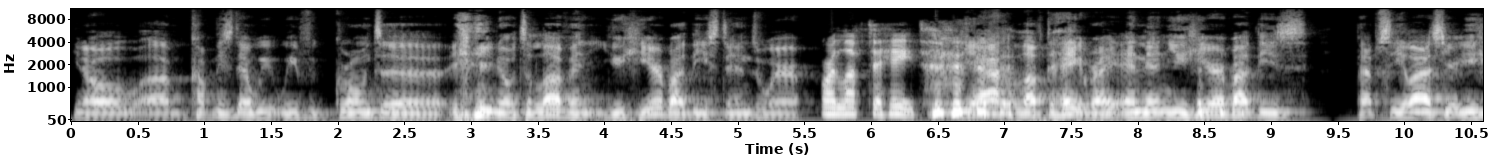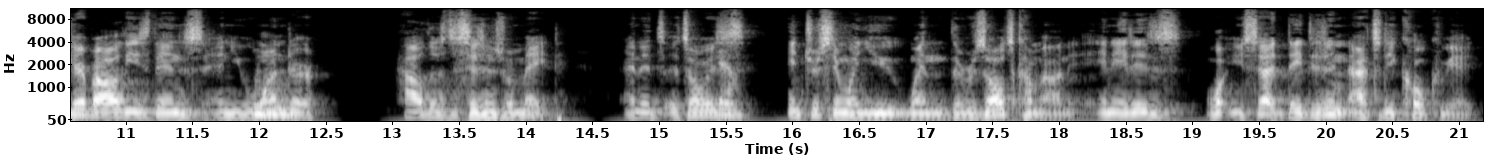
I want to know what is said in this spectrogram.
you know, uh, companies that we, we've grown to, you know, to love. And you hear about these things where. Or love to hate. yeah, love to hate, right? And then you hear about these Pepsi last year, you hear about all these things and you mm-hmm. wonder how those decisions were made. And it's, it's always yeah. interesting when you, when the results come out and it is what you said, they didn't actually co-create.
